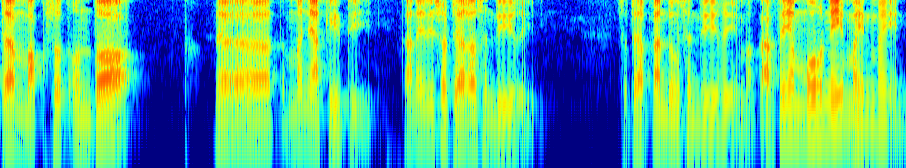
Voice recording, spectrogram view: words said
ada maksud untuk e, menyakiti. Karena ini saudara sendiri. Saudara kandung sendiri. Artinya murni main-main.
